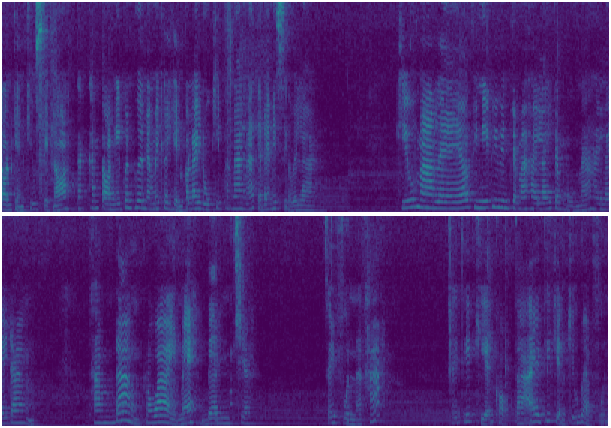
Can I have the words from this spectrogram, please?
ตอนเขียนคิ้วเสร็จเนาะถ้าขั้นตอนนี้เพื่อนๆยังไม่เคยเห็นก็ไล่ดูคลิปข้างล่างนะ จะได้ไม่เสียเวลา คิ้วมาแล้ว ทีนี้พี่วินจะมาไฮไลท์จมูกนะ ไฮไลท์ดั้งทำดั้งเพราะว่าเห็นไหมเบนเชียใช้ฝุ่นนะคะ ใช้ที่เขียนขอบตาไอ้ที่เขียนคิ้วแบบฝุ่น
